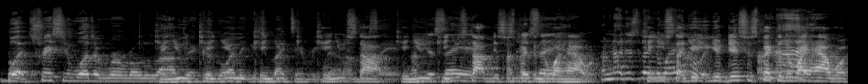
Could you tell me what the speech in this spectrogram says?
But Tristan was a rim roller Can you can could go out you can you like can you stop can you can you stop disrespecting. Dwight Howard? I'm not disrespecting Can you Dwight stop? You're, Howard. you're disrespecting. Dwight Howard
